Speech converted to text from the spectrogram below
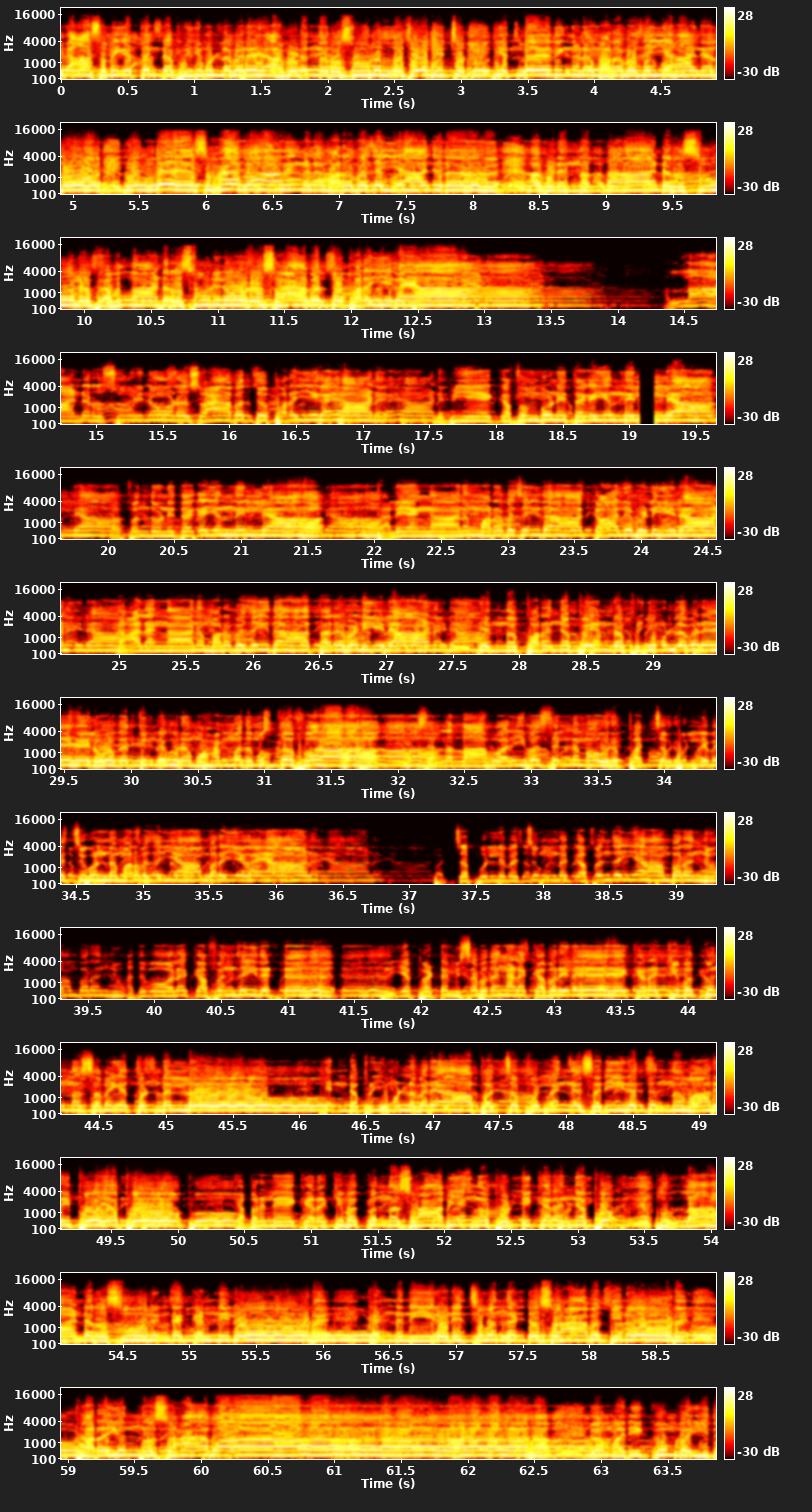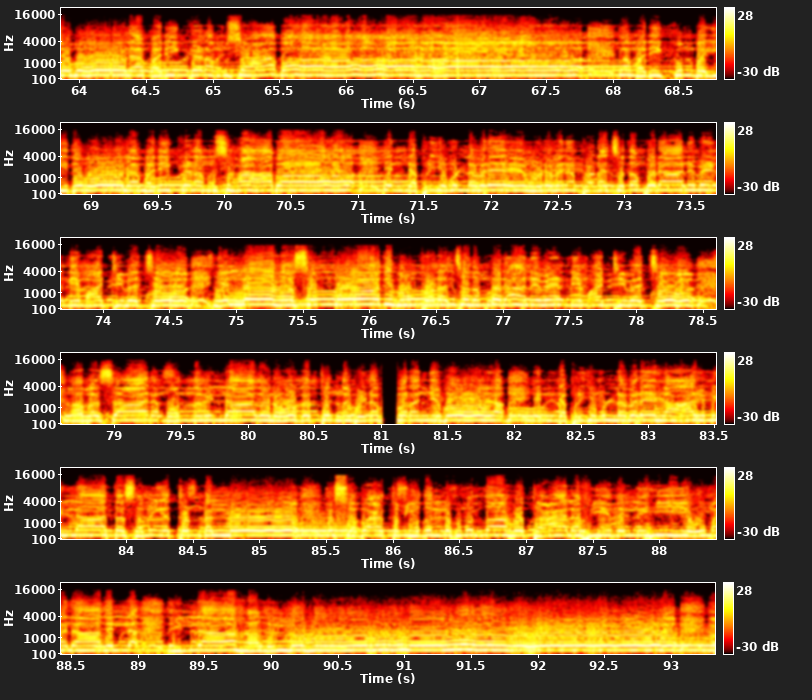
ആ സമയത്തിന്റെ പ്രിയമുള്ളവരെ അവിടുന്ന് റസൂലുള്ള ചോദിച്ചു എന്തേ നിങ്ങൾ മറവ് ചെയ്യാഞ്ഞതോ? എന്തേ സ്വഹാബാ നിങ്ങൾ മറവ് ചെയ്യാഞ്ഞത്? അവിടുന്ന് അള്ളാന്റെ റസൂൽ അള്ളാന്റെ റസൂലിനോട് സ്വഹാബത്ത് പറയുകയാണ്. അള്ളാന്റെ റസൂലിനോട് സ്വാപത്ത് പറയുകയാണ് നബിയെ കഫം പുണി തികയുന്നില്ല കഫം തുണി തികയുന്നില്ല. തലയെങ്ങാനും മറവ് ചെയ്ത ആ കാൽ വെളിയിലാണ് കാലെങ്ങാനും മറവ് ചെയ്ത തലവെളിയിലാണ് എന്ന് പറഞ്ഞപ്പോ എന്റെ പ്രിയമുള്ളവരെ ലോകത്തിന്റെ ഒരു മുഹമ്മദ് മുസ്തഫ സല്ലല്ലാഹു അലൈഹി വസല്ലം ഒരു പച്ചപ്പുല്ല് വെച്ചുകൊണ്ട് മറവ് ചെയ്യാൻ പറയുകയാണ്. പച്ചപ്പുല്ല് വെച്ചുകൊണ്ട് കഫൻ ചെയ്യാൻ പറഞ്ഞു. അതുപോലെ കഫൻ ചെയ്തിട്ട് പ്രിയപ്പെട്ട മിസബദങ്ങളെ കബറിലേക്ക് ഇറക്കി വെക്കുന്ന സമയത്തുണ്ടല്ലോ. എന്റെ പ്രിയമുള്ളവരെ ആ പച്ചപ്പുല്ലങ്ങ് ശരീരത്തിൽ നിന്ന് മാറിപ്പോയപ്പോ കബറിലേക്ക് ഇറക്കി വെക്കുന്ന സ്വാമി അങ്ങ് പൊട്ടിക്കറഞ്ഞപ്പോ അള്ളാന്റെ റസൂലിന്റെ കണ്ണിലൂടെ കണ്ണുനീരൊലിച്ചു വന്നിട്ട് സ്വാപത്തിനോട് പറയുന്ന സ്വാബാ മരിക്കുമ്പോ ഇതുപോലെ മരിക്കണം സ്വാബാ മരിക്കുമ്പോ ഇതുപോലെ മരിക്കണം സഹാബ. എന്റെ പ്രിയമുള്ളവരെ മുഴുവനും പടച്ചു തമ്പുരാന് വേണ്ടി മാറ്റിവെച്ചു എല്ലാ സമ്പോദ്യവും പടച്ചു തമ്പുരാന് വേണ്ടി മാറ്റിവെച്ചു അവസാനം ഒന്നുമില്ലാതെ ലോകത്തുനിന്ന് വിട പറഞ്ഞു പോയ എന്റെ പ്രിയമുള്ളവരെ ആരുമില്ലാത്ത സമയത്തുണ്ടല്ലോ. ഇല്ലാ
